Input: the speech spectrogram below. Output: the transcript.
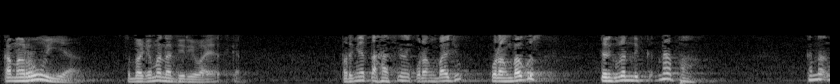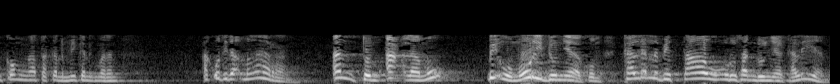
Kamaruya. Sebagaimana diriwayatkan. Ternyata hasilnya kurang baju, kurang bagus. Dan kemudian kenapa? Karena engkau mengatakan demikian kemarin. Aku tidak melarang. Antum a'lamu bi umuri dunyakum. Kalian lebih tahu urusan dunia kalian.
